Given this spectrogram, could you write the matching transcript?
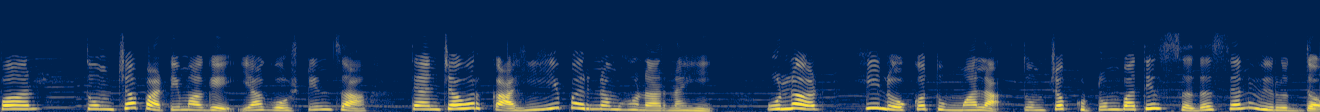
पण तुमच्या पाठीमागे या गोष्टींचा त्यांच्यावर काहीही परिणाम होणार नाही. उलट ही लोक तुम्हाला तुमच्या कुटुंबातील सदस्यांविरुद्ध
